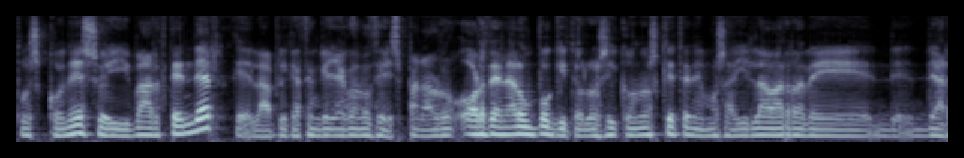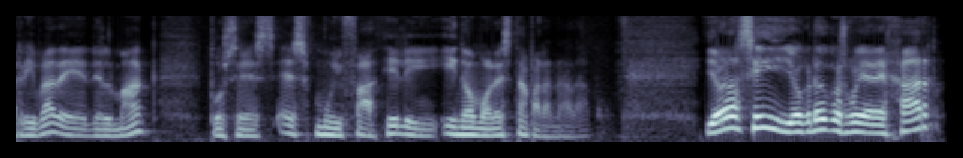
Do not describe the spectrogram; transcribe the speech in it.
pues con eso y Bartender, que es la aplicación que ya conocéis, para ordenar un poquito los iconos que tenemos ahí en la barra de, de, arriba del Mac, pues es, es muy fácil y no molesta para nada. Y ahora sí, yo creo que os voy a dejar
